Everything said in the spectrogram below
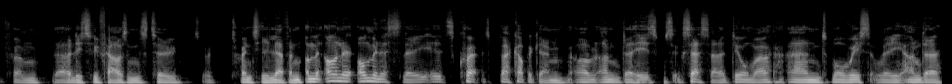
from the early 2000s to, to 2011. I mean, on, ominously, it's crept back up again um, under his successor, Dilma, and more recently under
